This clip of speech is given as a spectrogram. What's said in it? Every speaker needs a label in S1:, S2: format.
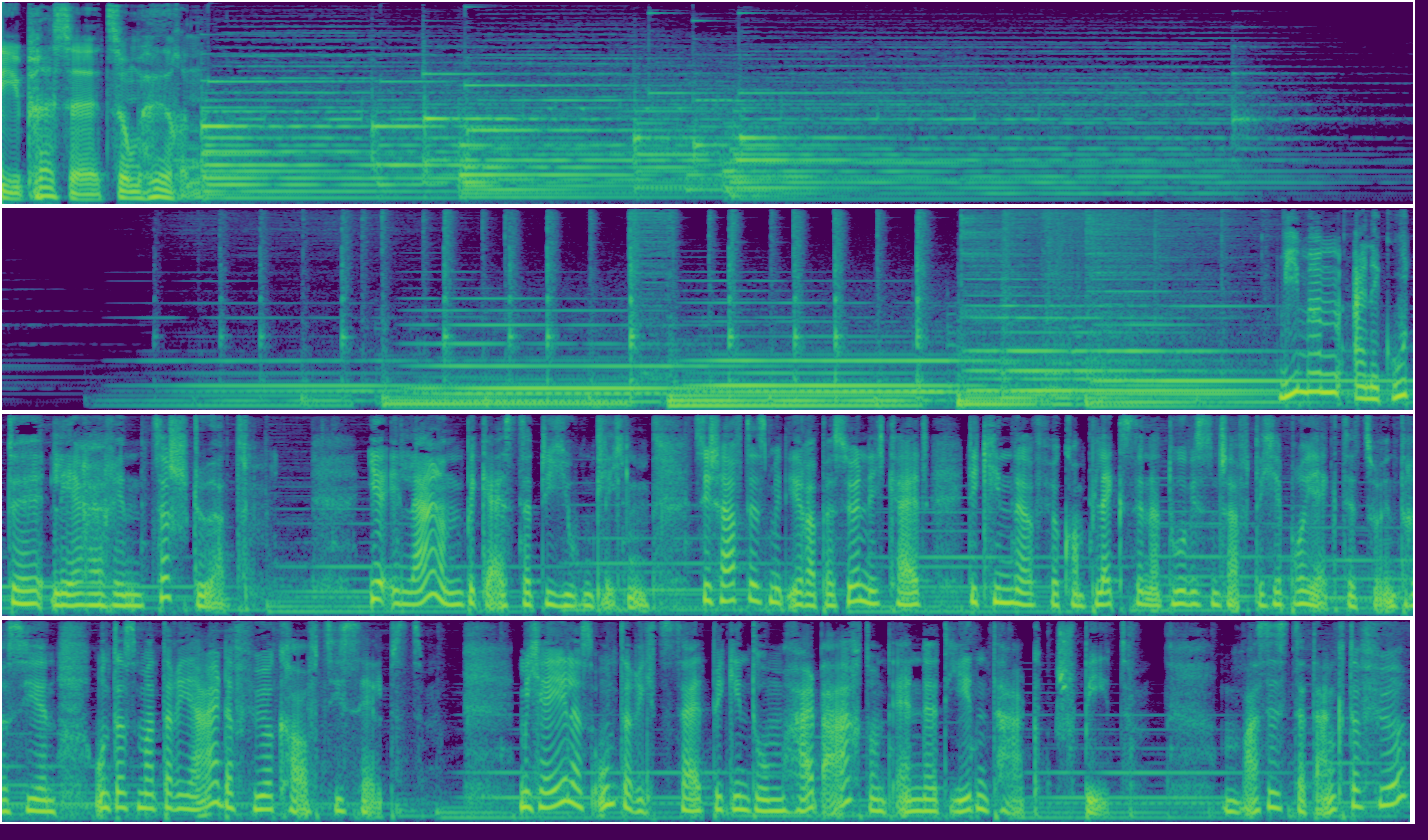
S1: Die Presse zum Hören.
S2: Wie man eine gute Lehrerin zerstört. Ihr Elan begeistert die Jugendlichen. Sie schafft es mit ihrer Persönlichkeit, die Kinder für komplexe naturwissenschaftliche Projekte zu interessieren und das Material dafür kauft sie selbst. Michaelas Unterrichtszeit beginnt um halb acht und endet jeden Tag spät. Was ist der Dank dafür?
